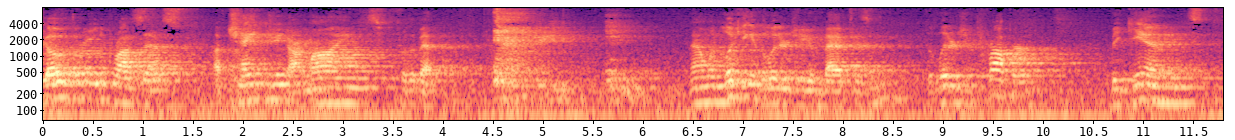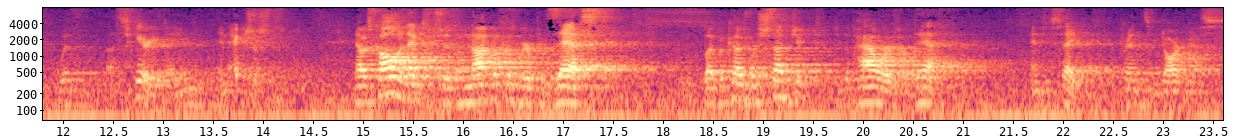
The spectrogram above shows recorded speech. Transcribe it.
go through the process of changing our minds for the better. Now, when looking at the liturgy of baptism, the liturgy proper begins with a scary thing an exorcism. Now, it's called an exorcism not because we're possessed, but because we're subject to the powers of death and to Satan, the prince of darkness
